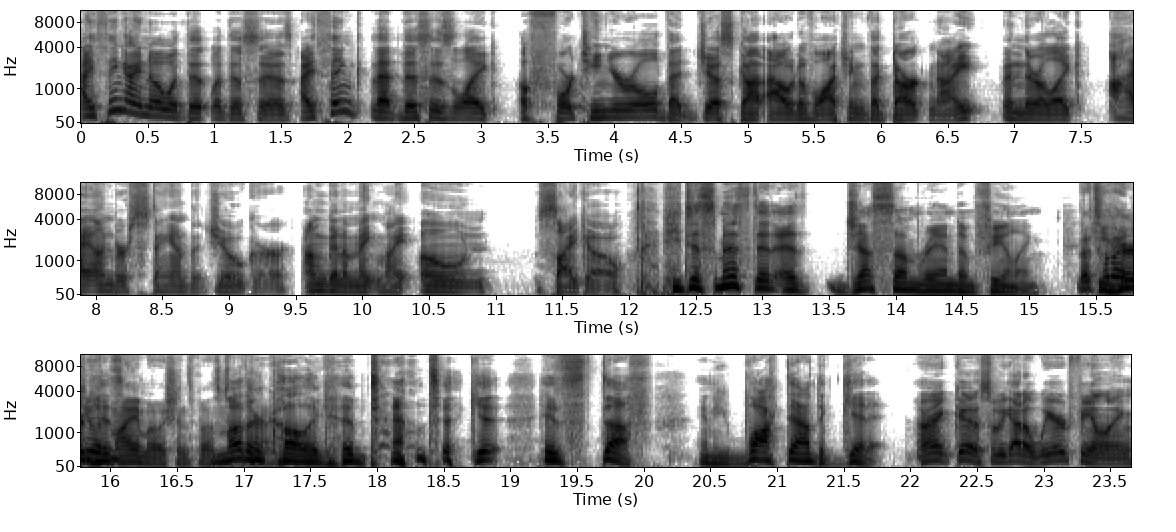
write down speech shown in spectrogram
I think I know what this, what this is. I think that this is like a 14 year old that just got out of watching The Dark Knight, and they're like, I understand the Joker. I'm gonna make my own Psycho. He dismissed it as just some random feeling. That's He what I do with my emotions most Mother of the time. calling him down to get his stuff, and he walked down to get it. All right, good. So we got a weird feeling.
